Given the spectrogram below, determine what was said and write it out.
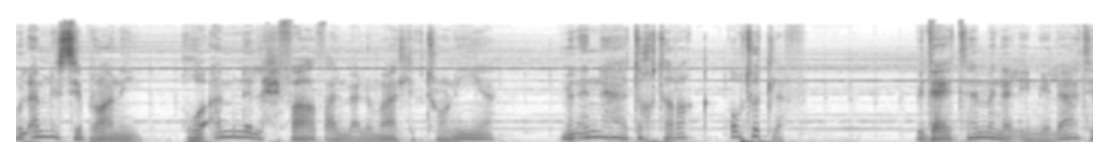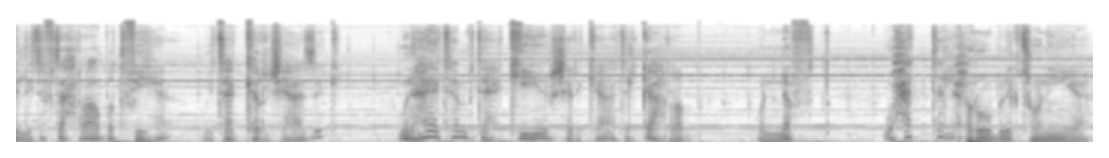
والأمن السبراني هو أمن الحفاظ على المعلومات الإلكترونية من أنها تخترق أو تتلف بداية من الإيميلات اللي تفتح رابط فيها ويتهكر جهازك ونهاية بتهكير شركات الكهرب والنفط وحتى الحروب الإلكترونية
